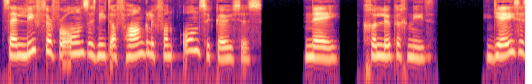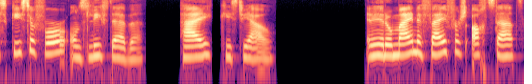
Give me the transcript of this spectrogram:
Zijn liefde voor ons is niet afhankelijk van onze keuzes. Nee, gelukkig niet. Jezus kiest ervoor ons lief te hebben. Hij kiest jou. En in Romeinen 5 vers 8 staat:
